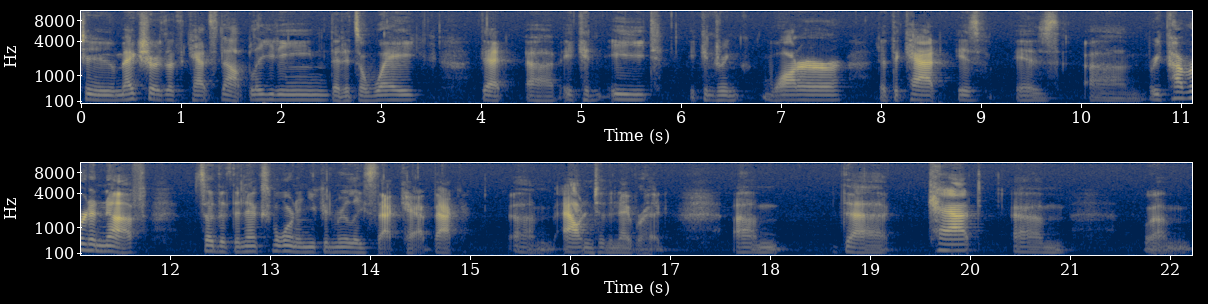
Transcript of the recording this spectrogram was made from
to make sure that the cat's not bleeding, that it's awake, that uh, it can eat, it can drink water, that the cat is is um, recovered enough so that the next morning you can release that cat back um, out into the neighborhood. Um, the cat um, um,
